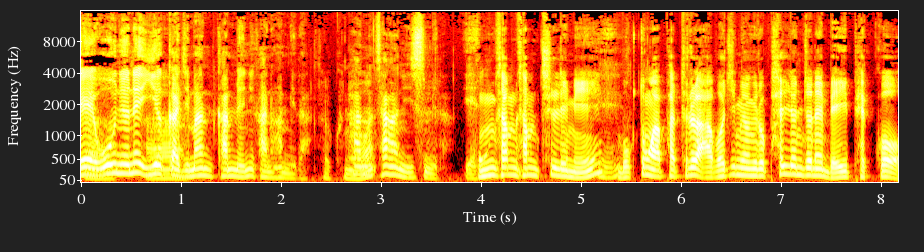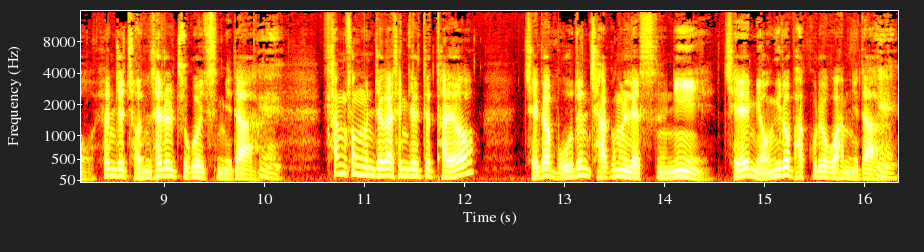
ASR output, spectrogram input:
예, 5년에 아. 2억까지만 감면이 가능합니다. 그렇군요. 한, 상한이 있습니다. 예. 0337님이 예. 목동 아파트를 아버지 명의로 8년 전에 매입했고 현재 전세를 주고 있습니다. 예. 상속 문제가 생길 듯하여 제가 모든 자금을 냈으니 제 명의로 바꾸려고 합니다. 예.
